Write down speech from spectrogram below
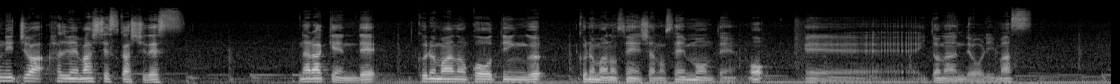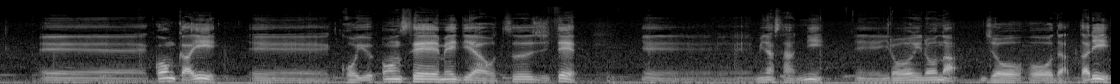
んにちは。はじめましてスカッシュです。奈良県で車のコーティング車の洗車の専門店を、えー、営んでおります、えー、今回、えー、こういう音声メディアを通じて、えー、皆さんに、えー、いろいろな情報だったり、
